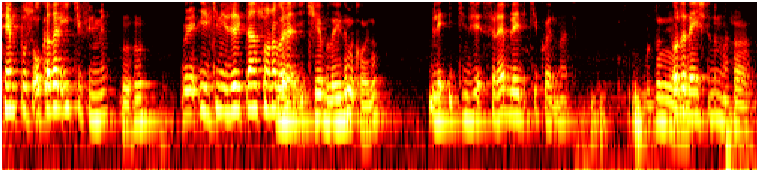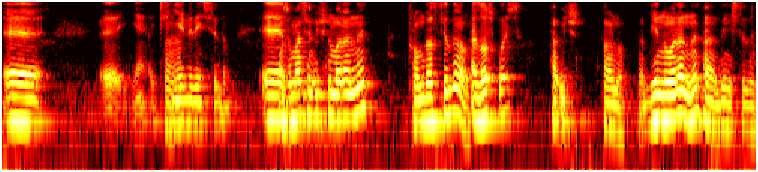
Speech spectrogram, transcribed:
temposu o kadar iyi ki filmin. Hı hı. Böyle ilkini izledikten sonra Bir böyle dakika, ikiye Blade'i mi koydun? Blade, ikinci sıraya Blade 2'yi koydum evet. Burada niye? Orada öyle? değiştirdim ben. Ha. Ee, e, yani ikisinin Aha. yerini değiştirdim. Ee, O zaman senin 3 numaran ne? From Dust Till Dawn. ha, Lost Boys. Ha 3. Pardon. Ha, bir numaran ne? Ha değiştirdim.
